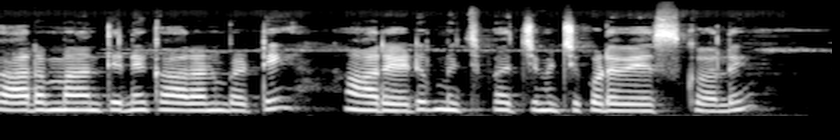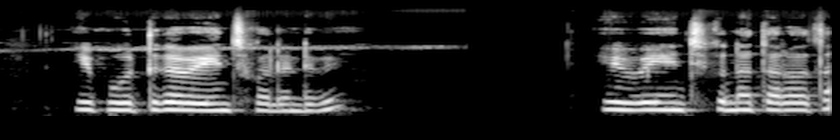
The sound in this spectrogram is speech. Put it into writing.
కారం మనం తినే కారాన్ని బట్టి ఆరేడు మిర్చి పచ్చిమిర్చి కూడా వేసుకోవాలి. ఇవి పూర్తిగా వేయించుకోవాలండి ఇవి. ఇవి వేయించుకున్న తర్వాత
